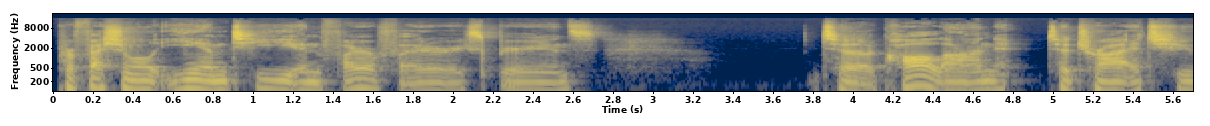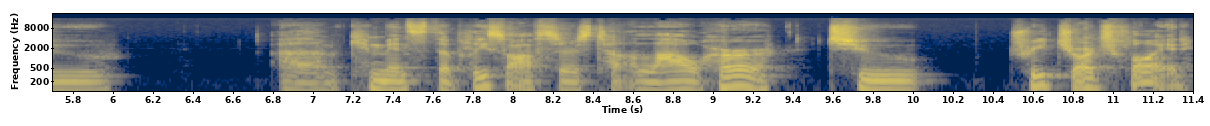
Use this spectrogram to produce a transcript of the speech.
professional EMT and firefighter experience to call on to try to uh, convince the police officers to allow her to treat George Floyd.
